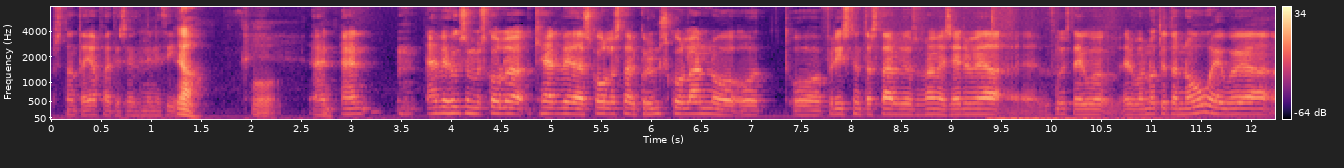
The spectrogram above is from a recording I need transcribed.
standa jafnfættis eitthvað inn í því Já og, en, en ef við hugsaum um skólakerfið eða skólastarf, grunnskólan og frístundastarfið og svo framvegs erum við að, þú veist, erum við að nota þetta nóg, erum við að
